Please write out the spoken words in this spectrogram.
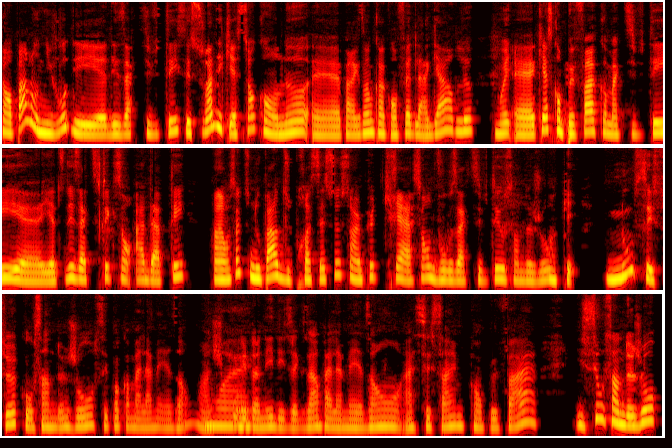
Si on parle au niveau des, des activités, c'est souvent des questions qu'on a, euh, par exemple, quand on fait de la garde. Là, Oui. Euh, Qu'est-ce qu'on peut faire comme activité? Euh, y a-t-il des activités qui sont adaptées? J'aimerais ça que tu nous parles du processus un peu de création de vos activités au centre de jour. OK. Nous, c'est sûr qu'au centre de jour, c'est pas comme à la maison. hein. Je pourrais donner des exemples à la maison assez simples qu'on peut faire. Ici, au centre de jour,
